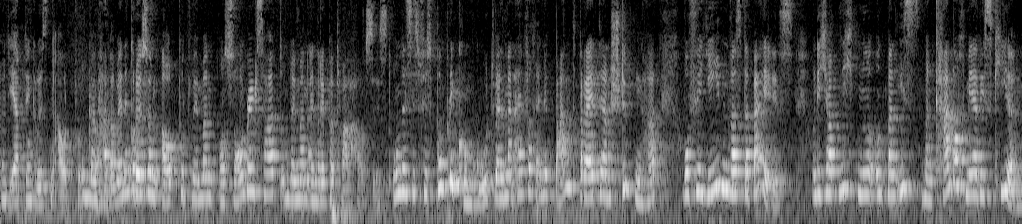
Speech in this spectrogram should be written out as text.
Und ihr habt den größten Output. Und man quasi. hat aber einen größeren Output, wenn man Ensembles hat und wenn man ein Repertoirehaus ist. Und es ist fürs Publikum gut, weil man einfach eine Bandbreite an Stücken hat, wo für jeden was dabei ist. Und ich habe nicht nur, und man ist, man kann auch mehr riskieren.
